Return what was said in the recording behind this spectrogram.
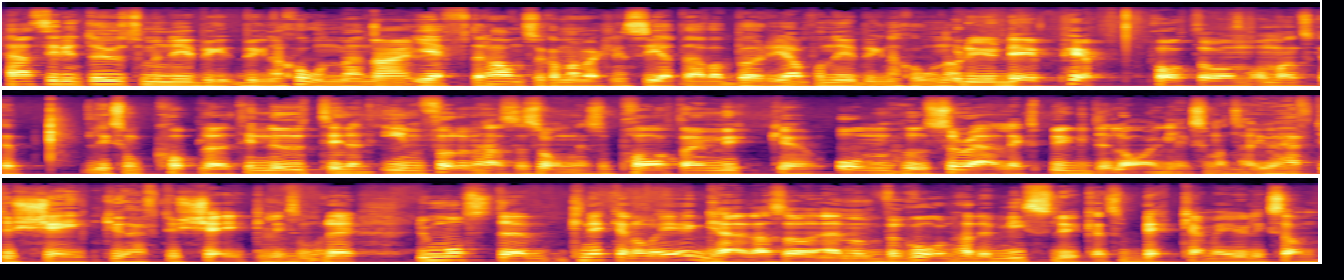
Här ser det inte ut som en ny by- byggnation, men Nej. i efterhand så kan man verkligen se att det här var början på nybyggnationen. Och det är ju det Pep pratar om, om man ska liksom koppla det till nutid. Att inför den här säsongen så pratar han mycket om hur Sir Alex byggde lag. Liksom, att här, you have to shake, you have to shake. Liksom. Och det, du måste knäcka några ägg här. Alltså, Även Veron hade misslyckats. Och Beckham är ju liksom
